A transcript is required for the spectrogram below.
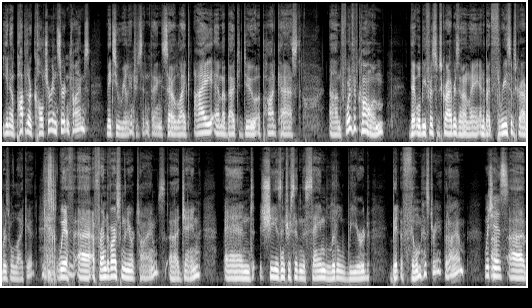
you know, popular culture in certain times makes you really interested in things. So, like, I am about to do a podcast um, for the fifth column that will be for subscribers only, and about three subscribers will like it, with uh, a friend of ours from the New York Times, uh, Jane, and she is interested in the same little weird bit of film history that I am. Which is? Uh,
